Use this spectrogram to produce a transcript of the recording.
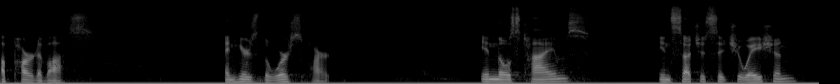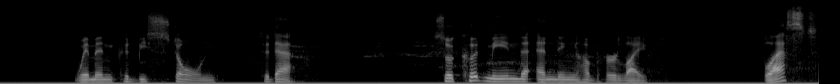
a part of us. And here's the worst part in those times, in such a situation, women could be stoned to death. So it could mean the ending of her life. Blessed?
